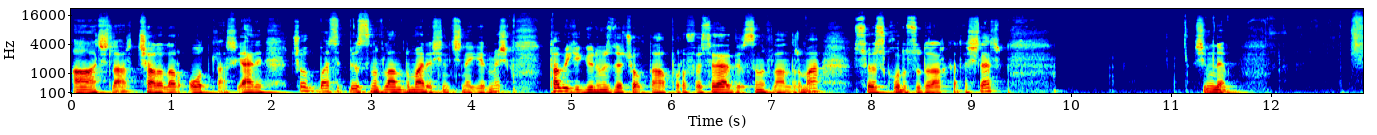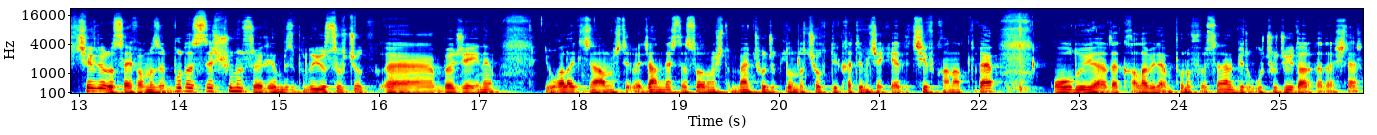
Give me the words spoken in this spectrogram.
ağaçlar, çalılar, otlar. Yani çok basit bir sınıflandırma ile işin içine girmiş. Tabii ki günümüzde çok daha profesyonel bir sınıflandırma söz konusudur arkadaşlar. Şimdi çeviriyoruz sayfamızı. Burada size şunu söyleyeyim. Biz burada Yusufçuk e, böceğini yuvalak için almıştık ve Candeş'te sormuştum. Ben çocukluğumda çok dikkatimi çekerdi. Çift kanatlı ve olduğu yerde kalabilen profesyonel bir uçucuydu arkadaşlar.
